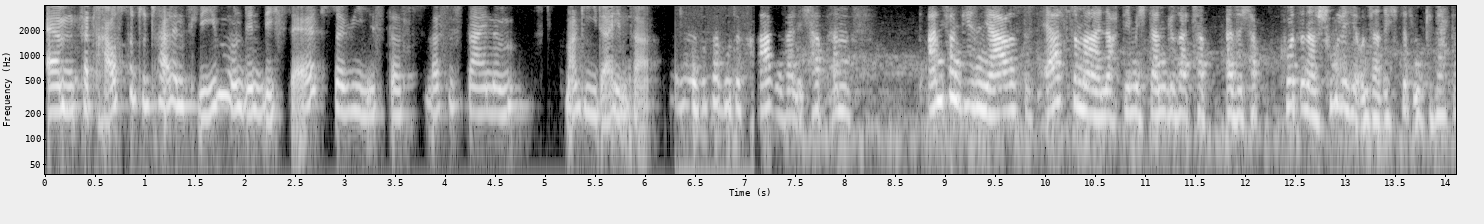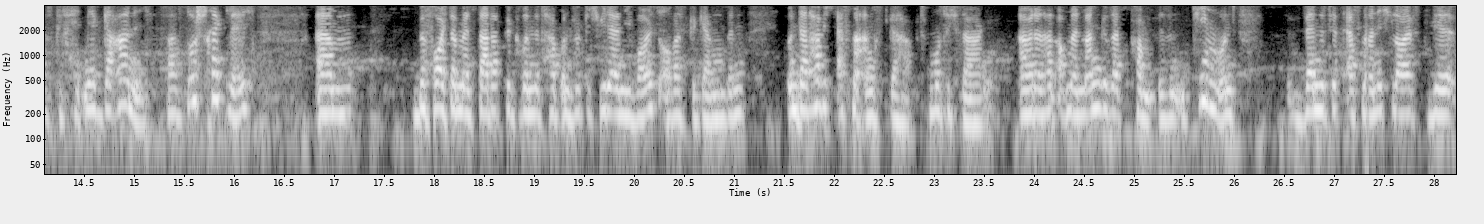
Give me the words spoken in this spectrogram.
Ähm, vertraust du total ins Leben und in dich selbst? Oder wie ist das? Was ist deine Magie dahinter? Das ist eine super gute Frage, weil ich habe ähm, Anfang dieses Jahres das erste Mal, nachdem ich dann gesagt habe, also ich habe kurz in der Schule hier unterrichtet und gemerkt, das gefällt mir gar nicht. Es war so schrecklich. Ähm, bevor ich dann mein Startup gegründet habe und wirklich wieder in die Voice-Overs gegangen bin. Und dann habe ich erstmal Angst gehabt, muss ich sagen. Aber dann hat auch mein Mann gesagt, komm, wir sind ein Team und wenn es jetzt erstmal nicht läuft, wir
